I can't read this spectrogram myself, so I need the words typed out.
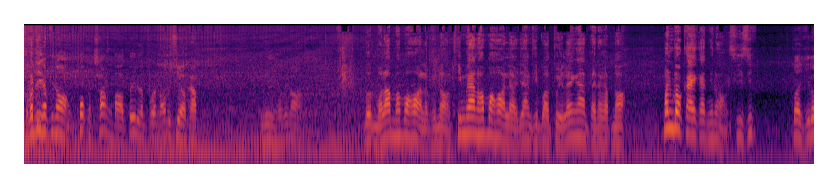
สวัสดีครับพี่น้องพวกบช่องเบาตุ้ยลำพูนออฟฟิเชียลครับนี่ครับพี่น้องรถหมอลำเขามาหอดแล้วพี่น้องทีมงานเขามาหอดแล้วอย่างที่เบาตุ้ยรายงานไปนะครับเนาะมันบ่ไกลกันพี่น้อง40กว่ากิโล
